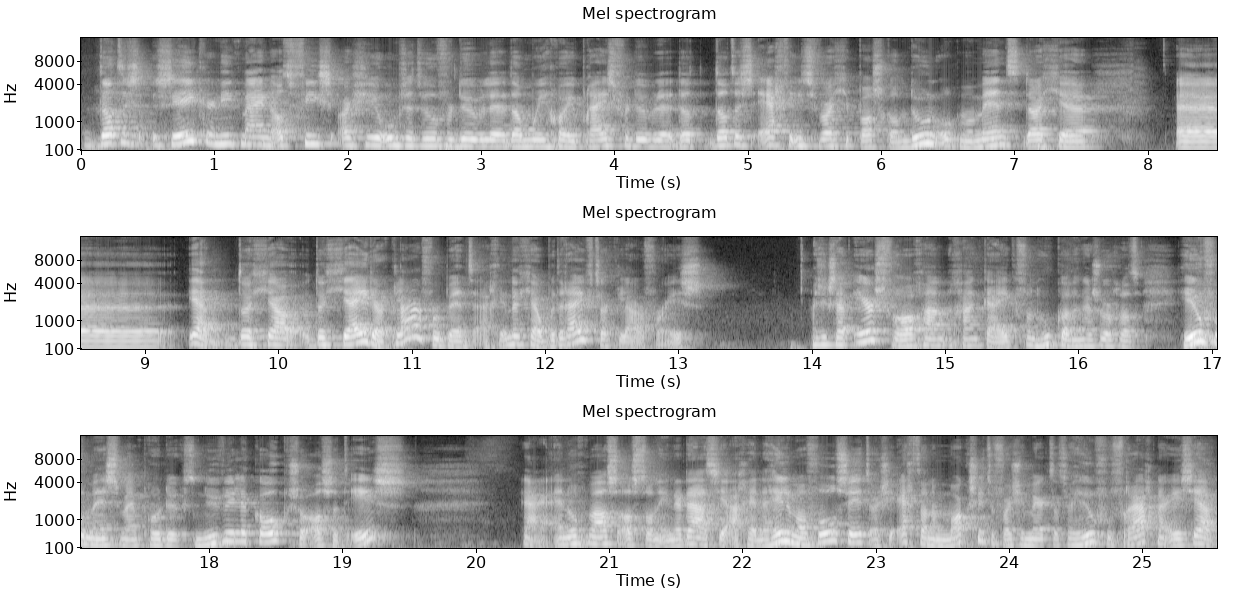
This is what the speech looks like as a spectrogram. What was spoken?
Dat is zeker niet mijn advies. Als je je omzet wil verdubbelen, dan moet je gewoon je prijs verdubbelen. Dat, dat is echt iets wat je pas kan doen op het moment dat je. eh, ja, dat, jou, dat jij daar klaar voor bent eigenlijk. En dat jouw bedrijf daar klaar voor is. Dus ik zou eerst vooral gaan, gaan kijken van hoe kan ik nou zorgen dat heel veel mensen mijn product nu willen kopen zoals het is. Ja, en nogmaals, als dan inderdaad je agenda helemaal vol zit, als je echt aan een max zit of als je merkt dat er heel veel vraag naar is, ja,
